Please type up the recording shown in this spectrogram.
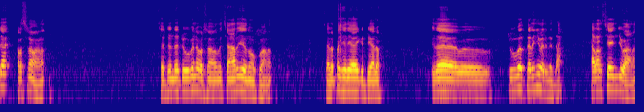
സെറ്റിന്റെ പ്രശ്നമാണ്. സെറ്റിന്റെ ട്യൂബിന്റെ പ്രശ്നമാണ്. ചാർജ് ചെയ്ത് നോക്കുവാണ്. ചിലപ്പോൾ ശരിയായി കിട്ടിയാലോ? ഇത് ട്യൂബ് തെളിഞ്ഞു വരുന്നില്ല. കളർ ചേഞ്ചുമാണ്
